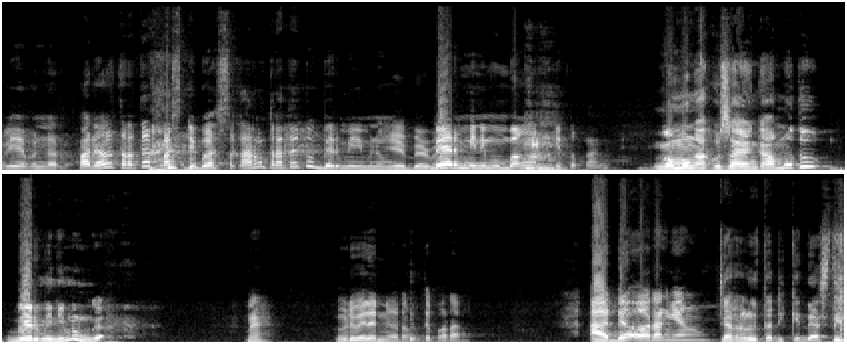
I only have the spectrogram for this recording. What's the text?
Iya benar. Padahal ternyata pas dibahas sekarang ternyata itu bare minimum. Iya, bare bare minimum banget gitu kan. Ngomong aku sayang kamu tuh biar minimum nggak? nah udah beda nih orang tipe orang ada orang yang Cara lu tadi ke Dustin.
